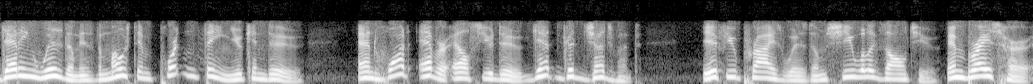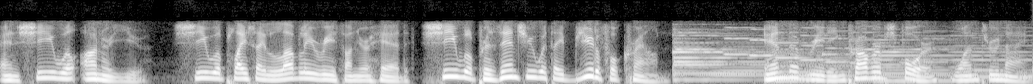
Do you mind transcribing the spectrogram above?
Getting wisdom is the most important thing you can do. And whatever else you do, get good judgment. If you prize wisdom, she will exalt you. Embrace her, and she will honor you. She will place a lovely wreath on your head. She will present you with a beautiful crown. End of reading Proverbs 4 1 through 9.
